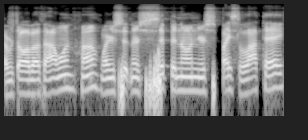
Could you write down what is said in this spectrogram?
Ever thought about that one, huh? While you're sitting there sipping on your spice latte?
